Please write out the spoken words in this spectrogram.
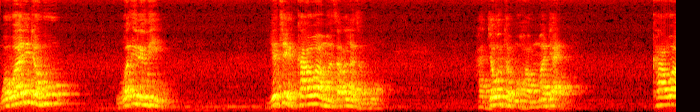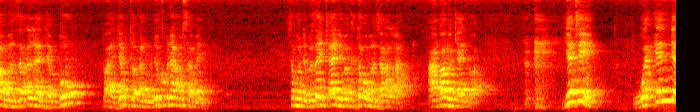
wa walidahu wa irdi. Yace kawa manzo Allah zango. Hajjauta Muhammadan. Kawa manzo Allah jambo fa ajabtu anhu ne kuma na amsa mai. Saboda ba zai ƙyale ba ka taba manzo Allah. A babu ƙyale ba ya ce wa inda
